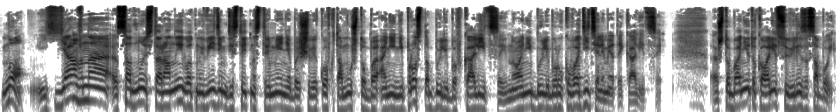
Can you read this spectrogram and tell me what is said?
Но явно, с одной стороны, вот мы видим действительно стремление большевиков к тому, чтобы они не просто были бы в коалиции, но они были бы руководителями этой коалиции чтобы они эту коалицию вели за собой.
